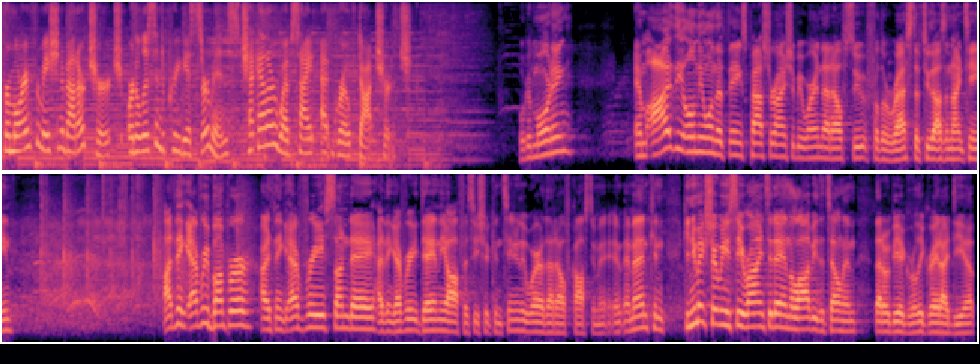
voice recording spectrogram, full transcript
For more information about our church or to listen to previous sermons, check out our website at grove.church. Well, good morning. Am I the only one that thinks Pastor Ryan should be wearing that elf suit for the rest of 2019? I think every bumper, I think every Sunday, I think every day in the office, he should continually wear that elf costume. Amen. Can, can you make sure when you see Ryan today in the lobby to tell him that it would be a really great idea?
